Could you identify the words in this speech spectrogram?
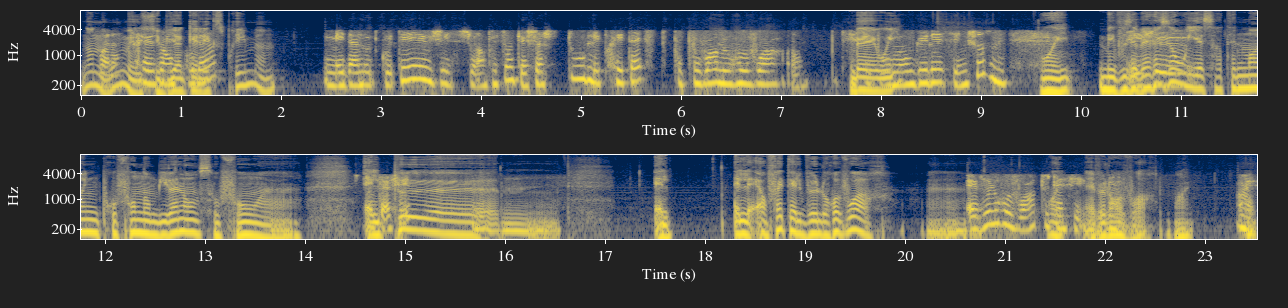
non, non, mais c'est bien qu'elle exprime. Mais d'un autre côté, j'ai l'impression qu'elle cherche tous les prétextes pour pouvoir le revoir. si ben, pour oui. engueuler, c'est une chose, mais. Oui. Mais vous avez raison, il y a certainement une profonde ambivalence au fond. Euh, elle peut, euh, elle, elle, en fait, elle veut le revoir. Euh, elle veut le revoir, tout à fait. Elle veut le revoir. Ouais.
